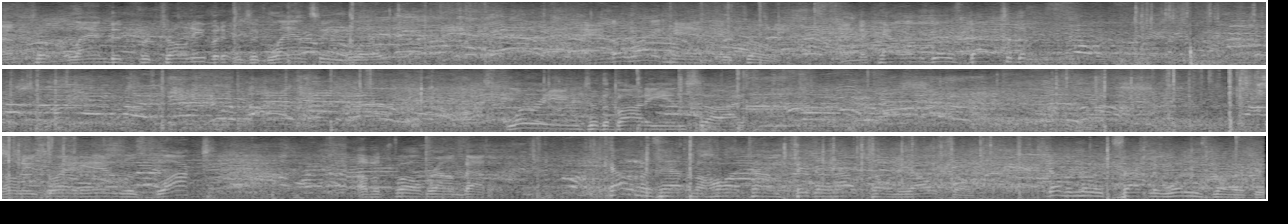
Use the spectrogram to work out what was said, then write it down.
Left hook landed for Toney, but it was a glancing blow. And a right hand for Toney. And McCallum goes back to the... Flurrying to the body inside. Toney's right hand was blocked of a 12-round battle. Callum is having a hard time figuring out Toney also. Doesn't know exactly what he's going to do.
